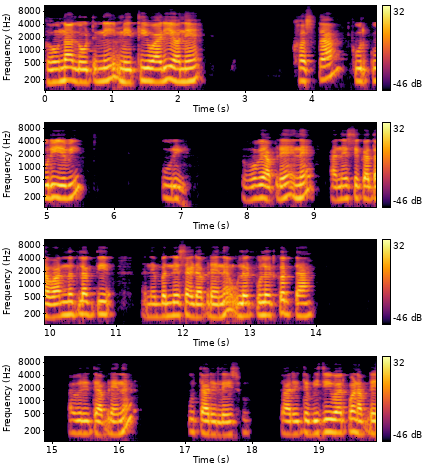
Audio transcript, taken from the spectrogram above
ઘઉંના લોટની મેથીવાળી અને ખસ્તા કુરકુરી એવી પૂરી. તો હવે આપણે એને આને શેકાતા વાર નથી લાગતી અને બંને સાઈડ આપણે એને ઉલટ પુલટ કરતા આવી રીતે આપણે એને ઉતારી લઈશું. તો આ રીતે બીજી વાર પણ આપણે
